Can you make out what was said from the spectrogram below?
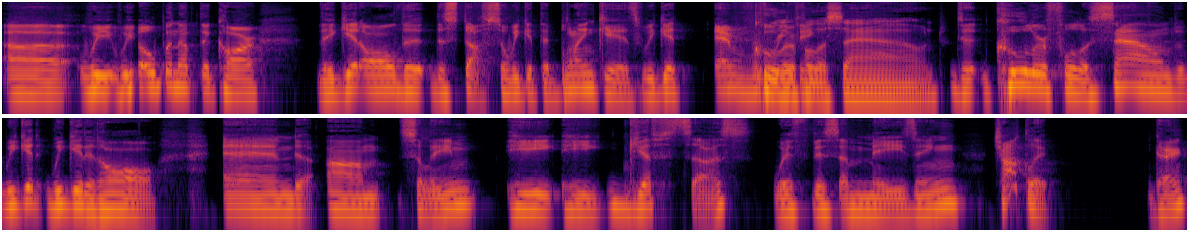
uh, we we open up the car. They get all the the stuff. So we get the blankets. We get everything Cooler full of sound. the cooler full of sound. We get we get it all. And um Salim, he he gifts us with this amazing chocolate. Okay.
